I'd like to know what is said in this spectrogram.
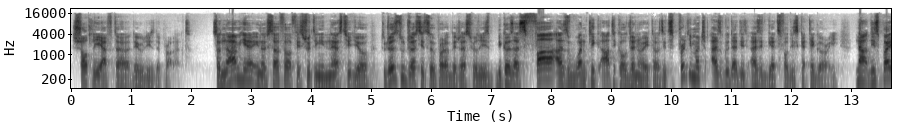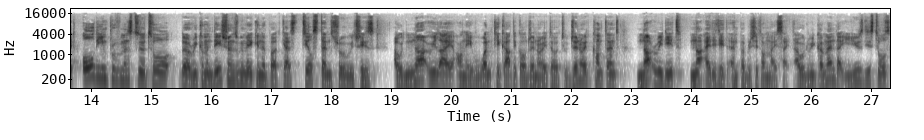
shortly after they release the product. So now I'm here in a Surfer office shooting in their studio to just do justice to the product they just released because as far as one-click article generators, it's pretty much as good as it, as it gets for this category. Now, despite all the improvements to the tool, the recommendations we make in the podcast still stand true, which is I would not rely on a one-click article generator to generate content, not read it, not edit it, and publish it on my site. I would recommend that you use these tools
